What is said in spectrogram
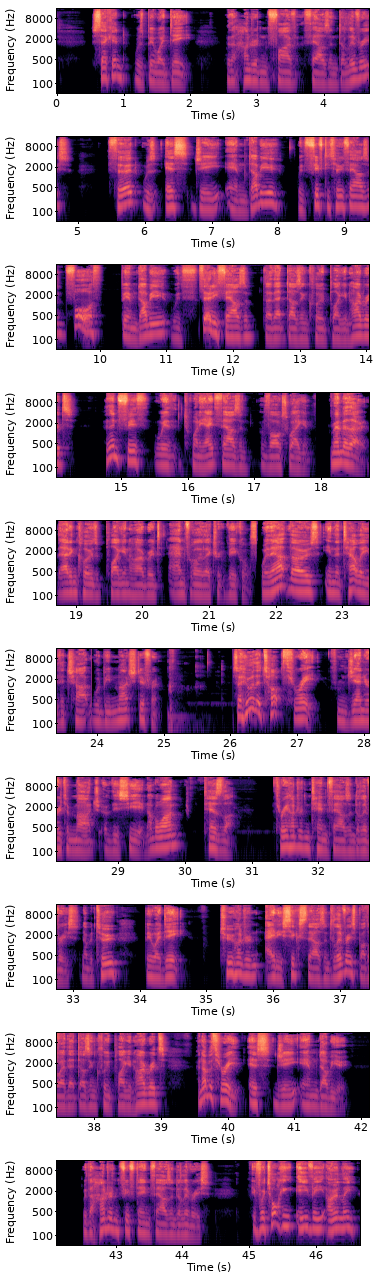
Second was BYD with 105,000 deliveries. Third was SGMW with 52,000. Fourth, BMW with 30,000, though that does include plug in hybrids. And then fifth with 28,000, Volkswagen. Remember though, that includes plug in hybrids and fully electric vehicles. Without those in the tally, the chart would be much different. So, who are the top three from January to March of this year? Number one, Tesla, 310,000 deliveries. Number two, BYD, 286,000 deliveries. By the way, that does include plug in hybrids. And number three, SGMW, with 115,000 deliveries. If we're talking EV only,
